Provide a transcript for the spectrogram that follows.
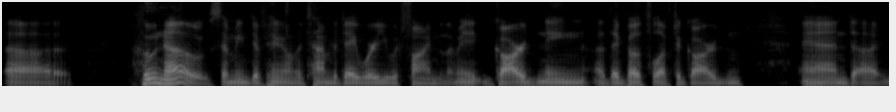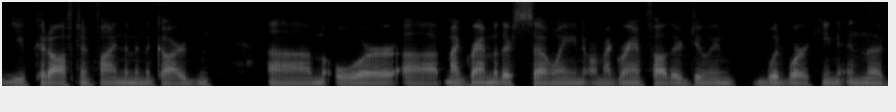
uh, who knows i mean depending on the time of day where you would find them i mean gardening uh, they both love to garden and uh, you could often find them in the garden um, or uh, my grandmother sewing or my grandfather doing woodworking in the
